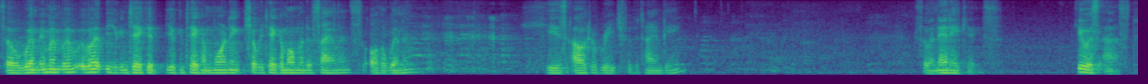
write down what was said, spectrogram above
So women, you can take it. You can take a morning. Shall we take a moment of silence, all the women? He's out of reach for the time being. So, in any case, he was asked.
